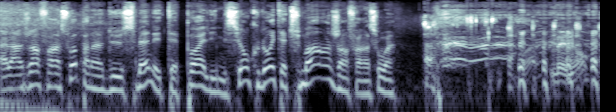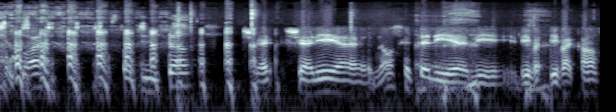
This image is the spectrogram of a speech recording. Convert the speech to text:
Alors, Jean-François, pendant deux semaines, n'était pas à l'émission. Coudon, étais-tu mort, Jean-François? Mais non, pourquoi? Pourquoi tu dis ça? Je, suis- je suis allé, euh, non, c'était les, euh, les, les, va- les vacances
